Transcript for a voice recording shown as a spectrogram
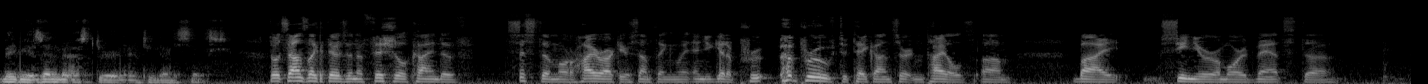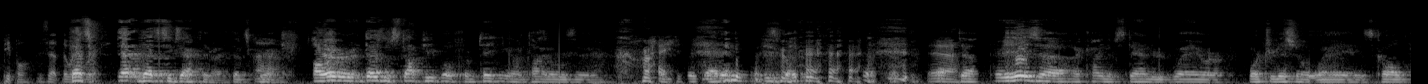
made me a Zen Master in 1996. So it sounds like there's an official kind of system or hierarchy or something, and you get appro- approved to take on certain titles um, by senior or more advanced uh, people. Is that the way That's that, that's exactly right. That's correct. However, it doesn't stop people from taking on titles and Right. that anyways. But, Yeah. but, uh, there is a, a kind of standard way or more traditional way, and it's called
